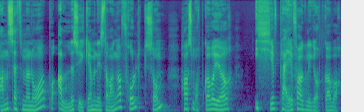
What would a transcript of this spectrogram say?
ansetter vi nå på alle sykehjemmene i Stavanger folk som har som oppgave å gjøre ikke pleiefaglige oppgaver.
